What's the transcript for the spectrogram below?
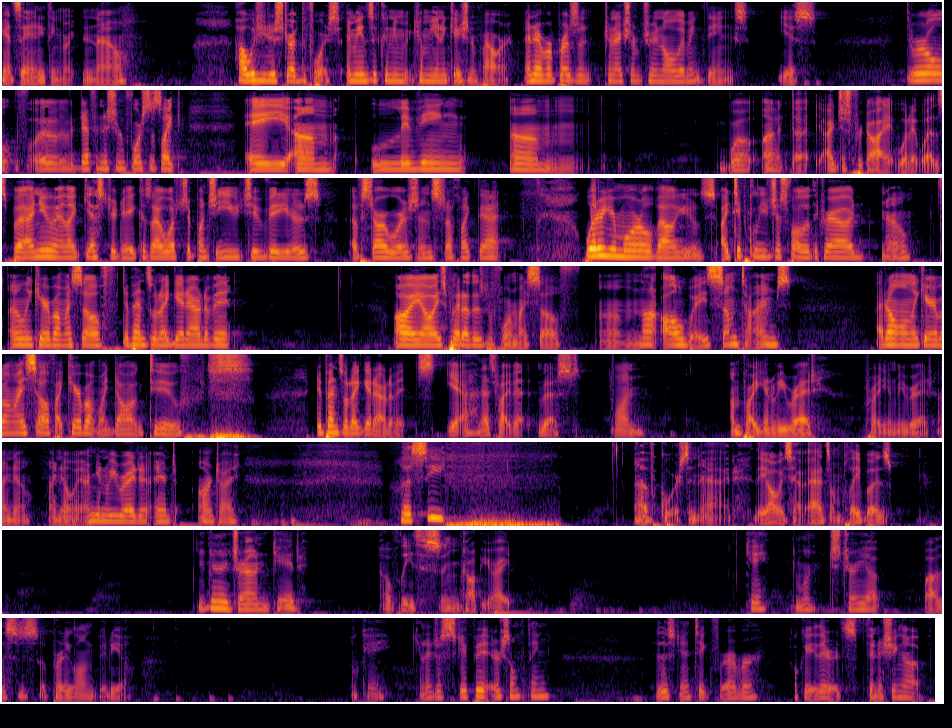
can't say anything right now. How would you describe the force? It means a communication of power an ever-present connection between all living things. Yes. The real uh, definition of force is like a um, living um, well uh, i just forgot what it was but i knew it like yesterday because i watched a bunch of youtube videos of star wars and stuff like that what are your moral values i typically just follow the crowd no i only care about myself depends what i get out of it i always put others before myself um, not always sometimes I don't only care about myself, I care about my dog too. Depends what I get out of it. Yeah, that's probably the best one. I'm probably to be red. Probably to be red. I know. I know it. I'm to be red, and aren't I? Let's see. Of course, an ad. They always have ads on Playbuzz. You're to drown, kid. Hopefully, this isn't copyright. Okay, come on, just hurry up. Wow, this is a pretty long video. Okay, can I just skip it or something? Is this gonna take forever? Okay, there, it's finishing up.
